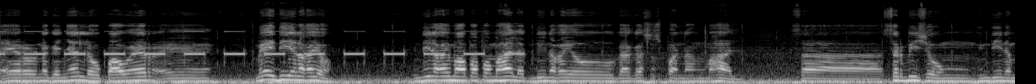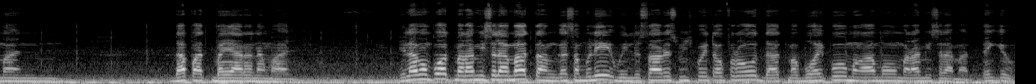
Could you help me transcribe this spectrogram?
na error na ganyan, low power eh, may idea na kayo hindi na kayo mapapamahal at hindi na kayo gagastos pa ng mahal sa serbisyong hindi naman dapat bayaran ng mahal. Yun lamang po at maraming salamat. Hanggang sa muli, Will Lusares, Winch Point Off-Road at mabuhay po mga amo. Maraming salamat. Thank you.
